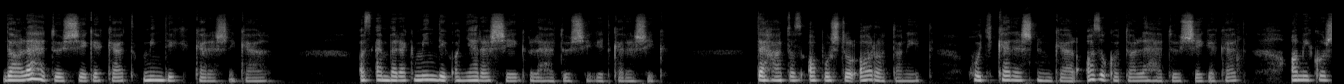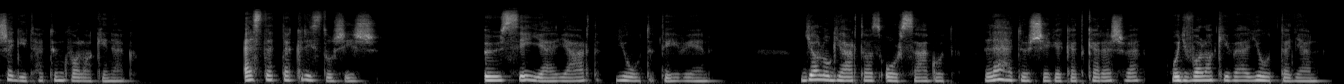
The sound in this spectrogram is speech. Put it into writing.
De a lehetőségeket mindig keresni kell. Az emberek mindig a nyereség lehetőségét keresik. Tehát az apostol arra tanít, hogy keresnünk kell azokat a lehetőségeket, amikor segíthetünk valakinek. Ezt tette Krisztus is. Ő széjjel járt jót tévén. Gyalog járta az országot, lehetőségeket keresve, hogy valakivel jót tegyen,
